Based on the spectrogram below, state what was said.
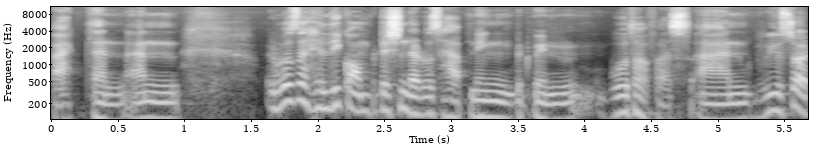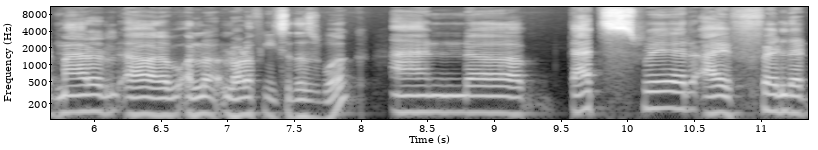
back then. And it was a healthy competition that was happening between both of us. And we used to admire uh, a lot of each other's work. And uh, that's where I felt that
